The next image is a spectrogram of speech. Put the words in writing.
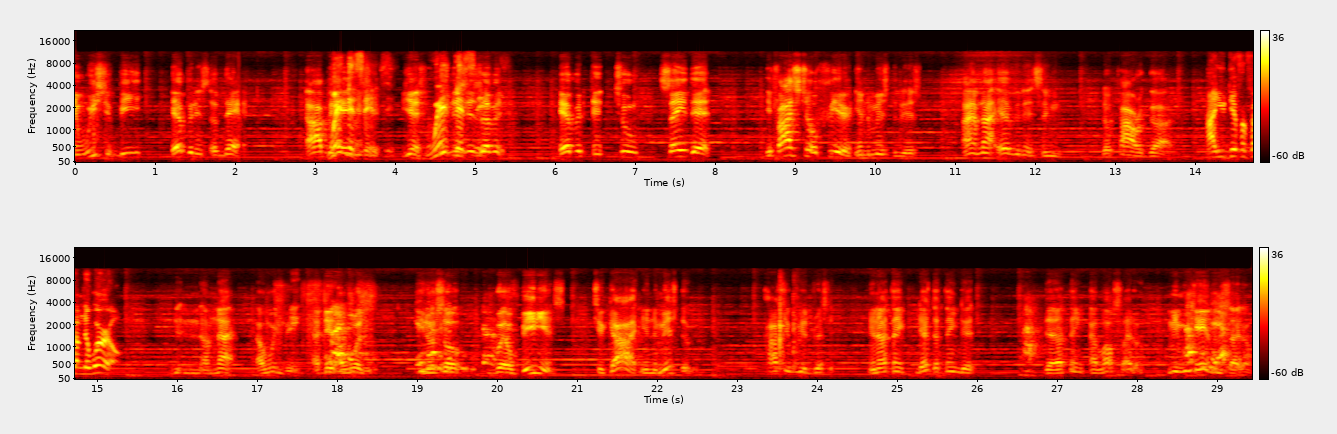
and we should be evidence of that. Our Witnesses. should- Yes, Witnesses. witnesses of it. Evidence to say that if I show fear in the midst of this, I am not evidencing the power of God. How you different from the world? N- n- I'm not. I wouldn't be. I did. I wasn't. You know. So, but obedience to God in the midst of it. How should we address it? And I think that's the thing that that I think I lost sight of. I mean, we I can't lose sight of.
